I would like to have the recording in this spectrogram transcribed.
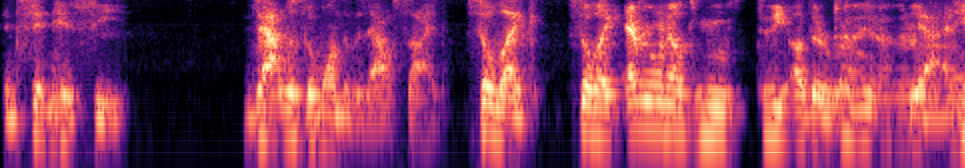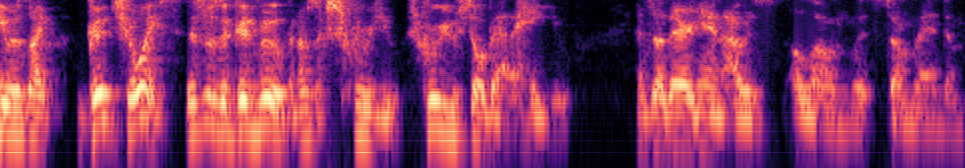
and sit in his seat. That was the one that was outside. So like, so like everyone else moved to the other To row. the other yeah, row. and he was like, "Good choice. This was a good move." And I was like, "Screw you, screw you so bad. I hate you." And so there again, I was alone with some random.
